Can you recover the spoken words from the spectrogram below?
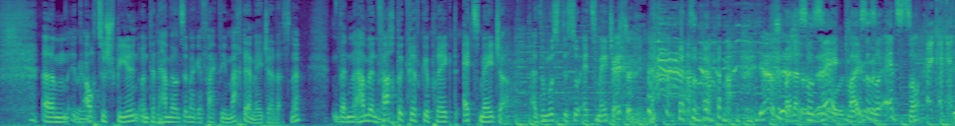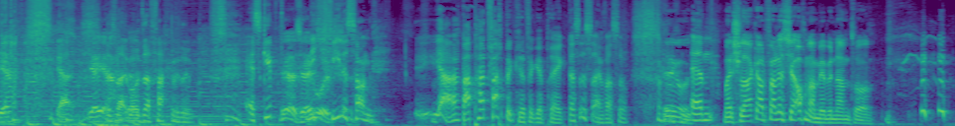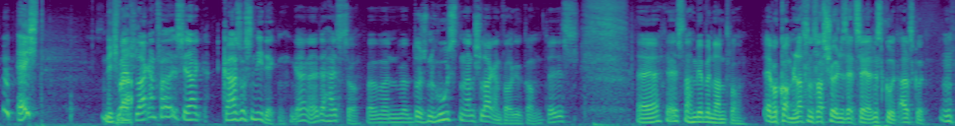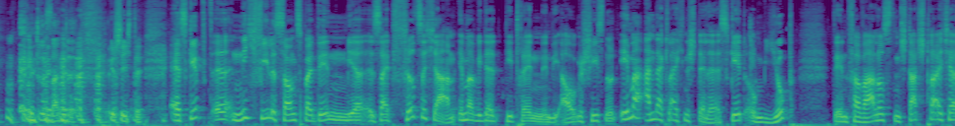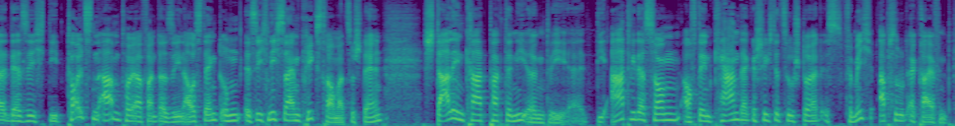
ähm, auch zu spielen. Und dann haben wir uns immer gefragt, wie macht der Major das? Ne? Und dann haben wir einen Fachbegriff geprägt, Eds Major. Also du musstest so Eds Major spielen. Ja, sehr Weil das so sehr sägt, gut, weißt du, gut. so ätzt, so. Ja. Ja, Ja, ja. das war immer unser Fachbegriff. Es gibt nicht gut. viele Songs. Ja, Bab hat Fachbegriffe geprägt. Das ist einfach so. Sehr gut. Ähm, mein Schlaganfall ist ja auch nach mir benannt worden. echt? Nicht Mein wahr? Schlaganfall ist ja Kasus Niedecken. Ja, ne, der heißt so. Weil man durch einen Husten an Schlaganfall gekommen. Der ist, äh, der ist nach mir benannt worden. Aber komm, lass uns was Schönes erzählen. Ist gut, alles gut. Interessante Geschichte. Es gibt äh, nicht viele Songs, bei denen mir seit 40 Jahren immer wieder die Tränen in die Augen schießen und immer an der gleichen Stelle. Es geht um Jupp, den verwahrlosten Stadtstreicher, der sich die tollsten Abenteuerfantasien ausdenkt, um es sich nicht seinem Kriegstrauma zu stellen. Stalingrad packt er nie irgendwie. Die Art, wie der Song auf den Kern der Geschichte zusteuert, ist für mich absolut ergreifend.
